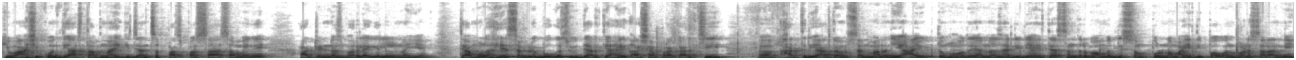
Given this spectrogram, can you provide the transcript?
किंवा अशी कोणती आस्थापना आहे की ज्यांचं पाच पाच सहा सहा महिने अटेंडन्स भरल्या गेलेलं नाही आहे त्यामुळं हे सगळे बोगस विद्यार्थी आहेत अशा प्रकारची खात्री आता सन्माननीय आयुक्त महोदयांना झालेली आहे. त्या संदर्भामधली संपूर्ण माहिती पवन भड सरांनी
